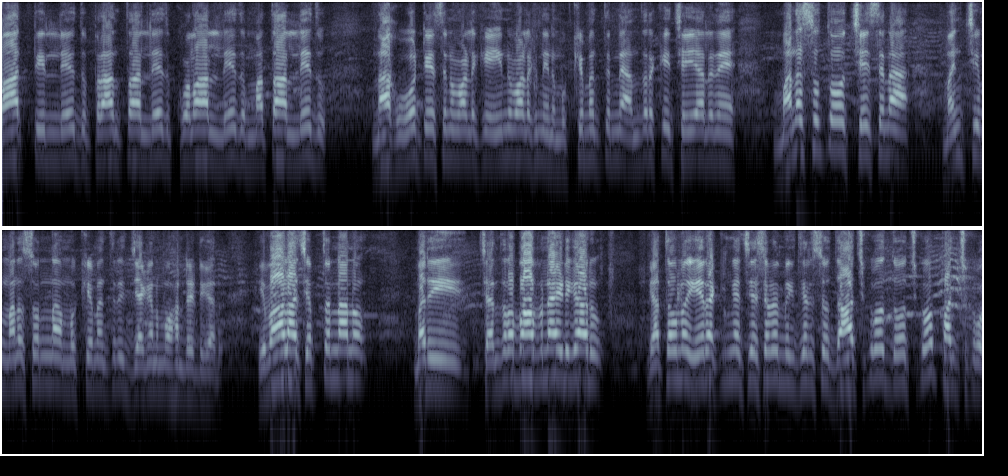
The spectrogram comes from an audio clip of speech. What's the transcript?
పార్టీలు లేదు ప్రాంతాలు లేదు కులాలు లేదు మతాలు లేదు నాకు ఓటేసిన వాళ్ళకి అయిన వాళ్ళకి నేను ముఖ్యమంత్రిని అందరికీ చేయాలనే మనసుతో చేసిన మంచి మనసున్న ముఖ్యమంత్రి జగన్మోహన్ రెడ్డి గారు. ఇవాళ చెప్తున్నాను మరి చంద్రబాబు నాయుడు గారు గతంలో ఏ రకంగా చేశాడో మీకు తెలుసు. దాచుకో దోచుకో పంచుకో.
